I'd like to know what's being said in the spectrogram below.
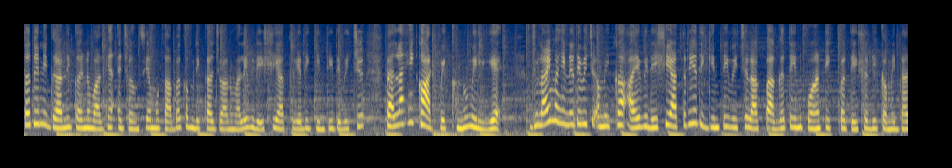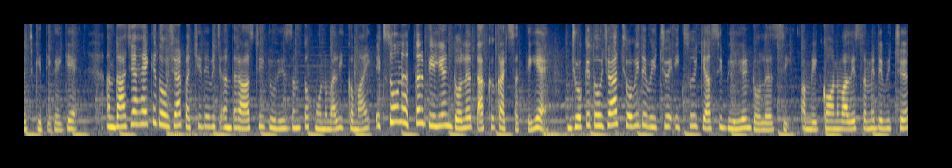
ਯਾਤਰਾ ਤੇ ਨਿਗਰਾਨੀ ਕਰਨ ਵਾਲੀਆਂ ਏਜੰਸੀਆਂ ਮੁਤਾਬਕ ਅਮਰੀਕਾ ਜਾਣ ਵਾਲੇ ਵਿਦੇਸ਼ੀ ਯਾਤਰੀਆਂ ਦੀ ਗਿਣਤੀ ਦੇ ਵਿੱਚ ਪਹਿਲਾਂ ਹੀ ਘਾਟ ਵੇਖਣ ਨੂੰ ਮਿਲੀ ਹੈ। ਜੁਲਾਈ ਮਹੀਨੇ ਦੇ ਵਿੱਚ ਅਮਰੀਕਾ ਆਏ ਵਿਦੇਸ਼ੀ ਯਾਤਰੀਆਂ ਦੀ ਗਿਣਤੀ ਵਿੱਚ ਲਗਭਗ 3.1% ਦੀ ਕਮੀ ਦਰਜ ਕੀਤੀ ਗਈ ਹੈ। ਅੰਦਾਜ਼ਾ ਹੈ ਕਿ 2025 ਦੇ ਵਿੱਚ ਅੰਤਰਰਾਸ਼ਟਰੀ ਟੂਰਿਜ਼ਮ ਤੋਂ ਹੋਣ ਵਾਲੀ ਕਮਾਈ 169 ਬਿਲੀਅਨ ਡਾਲਰ ਤੱਕ ਘਟ ਸਕਦੀ ਹੈ ਜੋ ਕਿ 2024 ਦੇ ਵਿੱਚ 181 ਬਿਲੀਅਨ ਡਾਲਰ ਸੀ। ਅਮਰੀਕਾ ਆਉਣ ਵਾਲੇ ਸਮੇਂ ਦੇ ਵਿੱਚ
